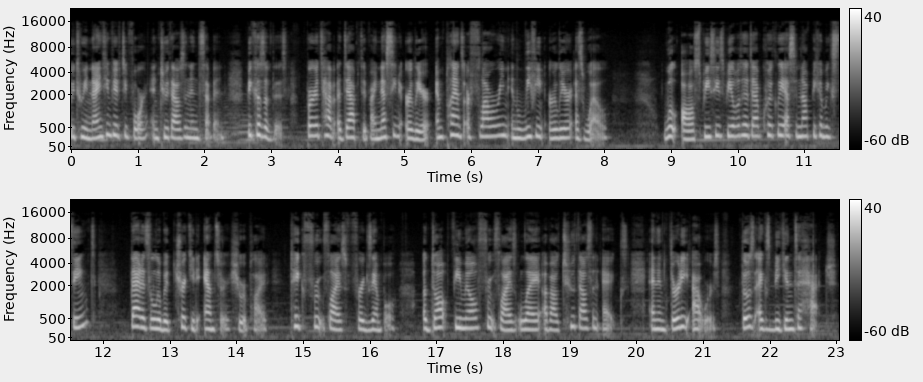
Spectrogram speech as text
between 1954 and 2007. Because of this, birds have adapted by nesting earlier and plants are flowering and leafing earlier as well. Will all species be able to adapt quickly as to not become extinct? That is a little bit tricky to answer, she replied. Take fruit flies, for example. Adult female fruit flies lay about 2,000 eggs, and in 30 hours, those eggs begin to hatch.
